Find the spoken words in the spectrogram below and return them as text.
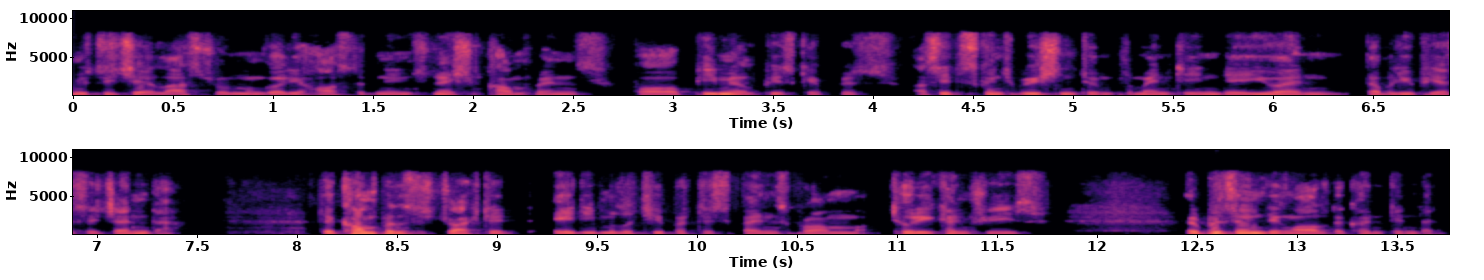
Mr. Chair, last June, Mongolia hosted an international conference for female peacekeepers as its contribution to implementing the UN WPS agenda. The conference attracted 80 military participants from 30 countries, representing all the continent.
